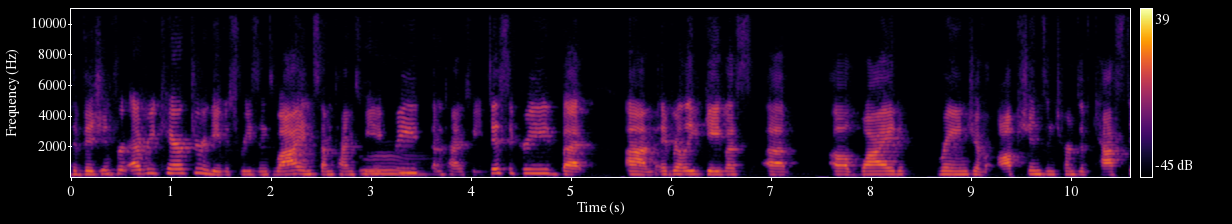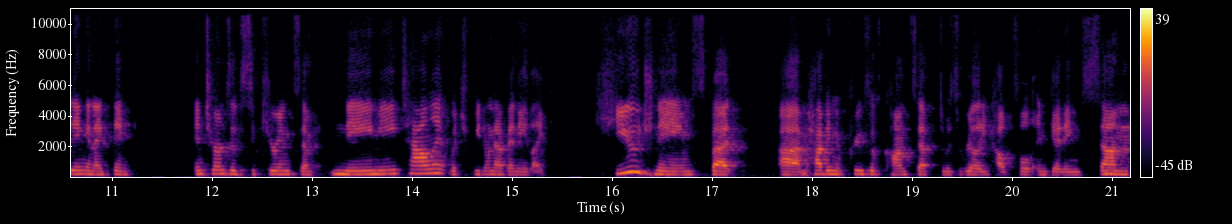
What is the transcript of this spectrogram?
the vision for every character and gave us reasons why. And sometimes we Mm. agreed, sometimes we disagreed, but um, it really gave us a, a wide range of options in terms of casting. And I think in terms of securing some namey talent, which we don't have any like huge names, but um, having a proof of concept was really helpful in getting some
